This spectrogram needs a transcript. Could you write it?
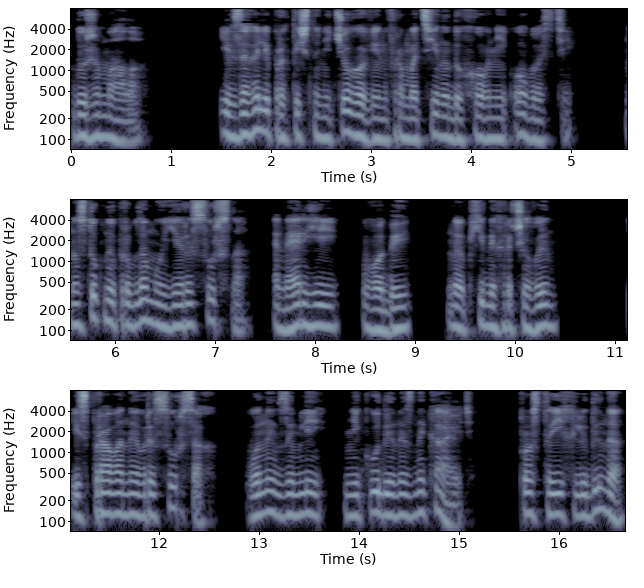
дуже мало, і взагалі практично нічого в інформаційно-духовній області. Наступною проблемою є ресурсна енергії, води, необхідних речовин. І справа не в ресурсах, вони в землі нікуди не зникають, просто їх людина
